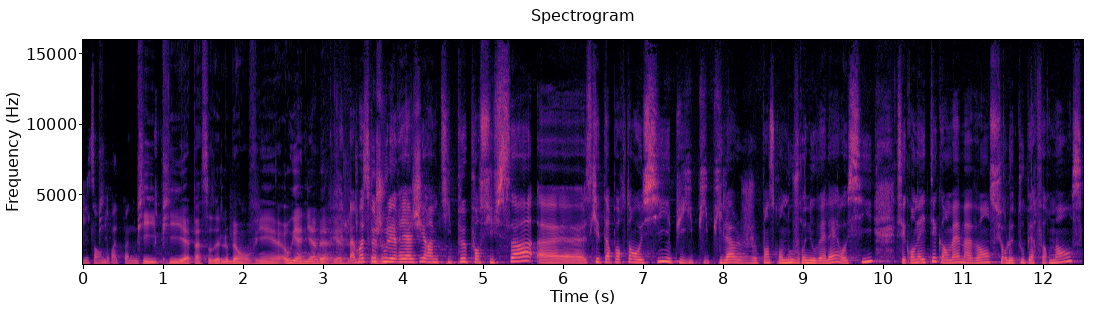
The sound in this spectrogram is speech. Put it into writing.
Ils ont le droit de pas nous puis, puis à partir de là, ben, on vient... Ah oui, Anya, ben, bah, Moi, ce que je voulais réagir un petit peu pour suivre ça, euh, ce qui est important aussi, et puis, puis, puis là, je pense qu'on ouvre une nouvelle ère aussi, c'est qu'on a été quand même avant sur le tout performance,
